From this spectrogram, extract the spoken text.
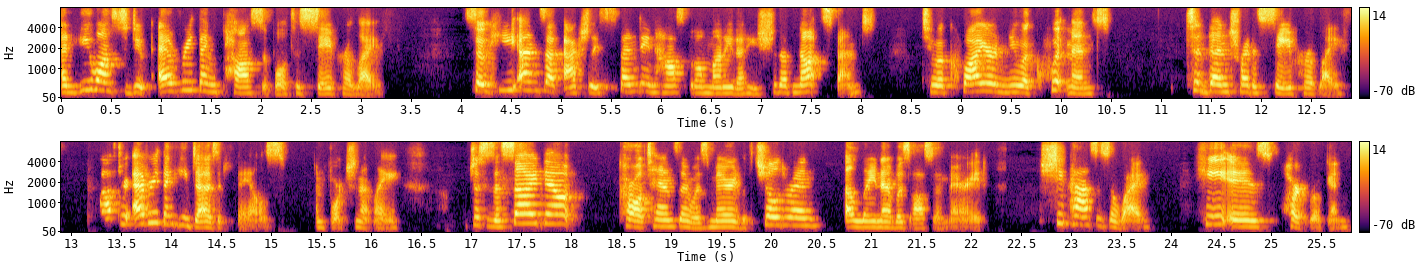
and he wants to do everything possible to save her life. So he ends up actually spending hospital money that he should have not spent to acquire new equipment to then try to save her life. After everything he does, it fails, unfortunately. Just as a side note, Carl Tanzler was married with children. Elena was also married. She passes away. He is heartbroken.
